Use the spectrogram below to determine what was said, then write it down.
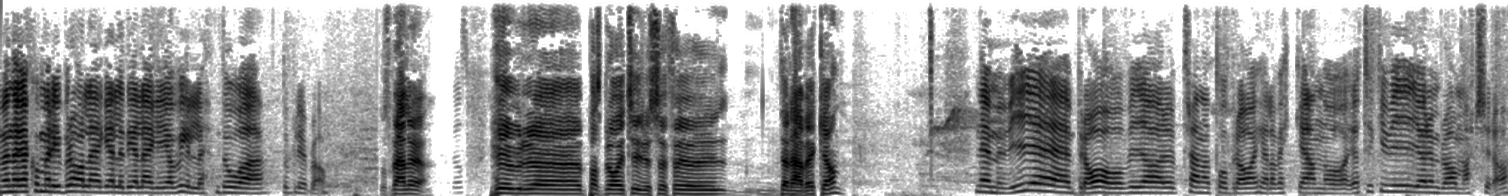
Men när jag kommer i bra läge eller det läge jag vill, då, då blir det bra. Då smäller det? Hur eh, pass bra är Tyresö för den här veckan? Nej men vi är bra och vi har tränat på bra hela veckan och jag tycker vi gör en bra match idag.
